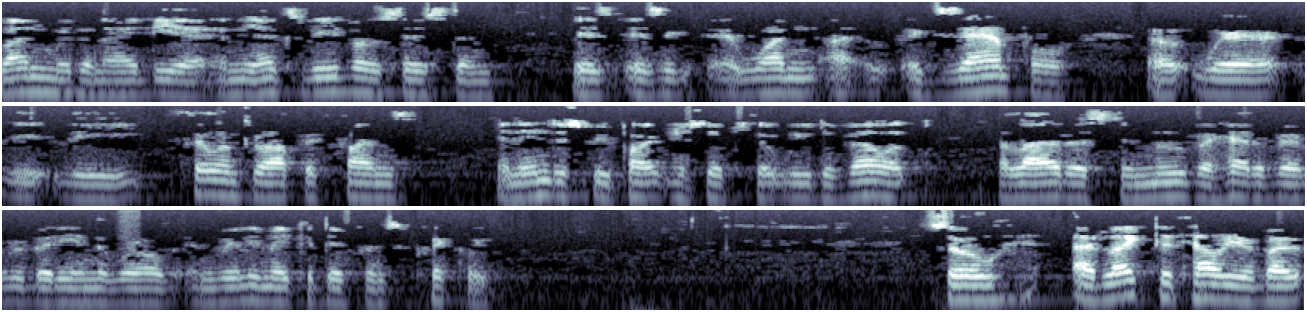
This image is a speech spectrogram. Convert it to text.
run with an idea. And the ex vivo system is, is a, a one uh, example uh, where the, the philanthropic funds and industry partnerships that we developed allowed us to move ahead of everybody in the world and really make a difference quickly. So I'd like to tell you about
